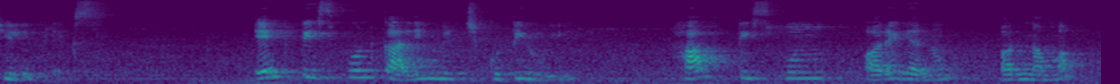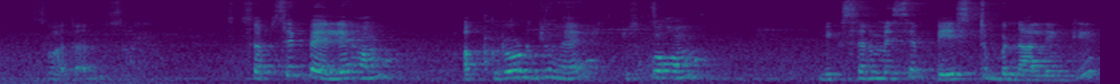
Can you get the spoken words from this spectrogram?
चिली फ्लेक्स एक टीस्पून काली मिर्च कुटी हुई हाफ़ टी स्पून ऑरेगेनो और नमक स्वादानुसार. सबसे पहले हम अखरोट जो है, उसको हम मिक्सर में से पेस्ट बना लेंगे.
